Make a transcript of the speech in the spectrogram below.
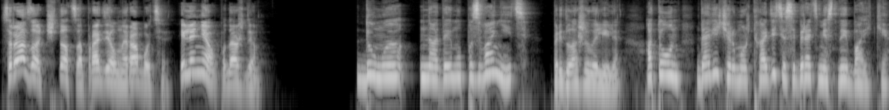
Сразу отчитаться о проделанной работе? Или не подождем?» «Думаю, надо ему позвонить», – предложила Лиля. «А то он до вечера может ходить и собирать местные байки».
